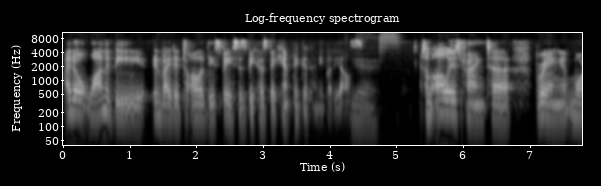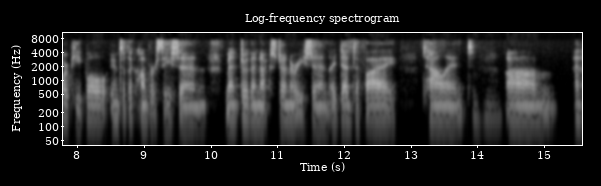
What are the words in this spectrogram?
I don't want to be invited to all of these spaces because they can't think of anybody else. Yes. So I'm always trying to bring more people into the conversation, mentor the next generation, identify talent, mm-hmm. um, and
